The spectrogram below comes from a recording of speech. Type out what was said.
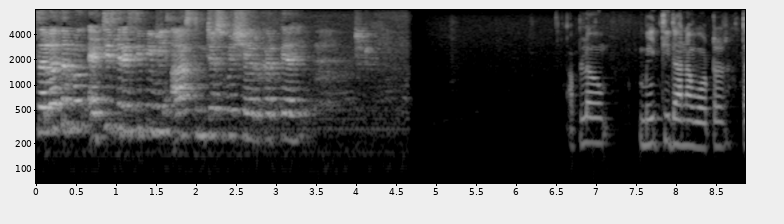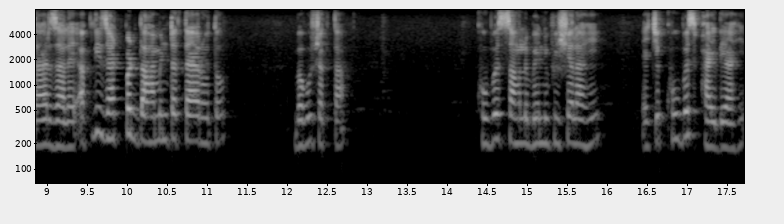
चला तर मग याचीच रेसिपी मी आज तुमच्यासोबत शेअर करते आहे. आपलं मेथी दाना वॉटर तयार झालं आहे अगदी झटपट दहा मिनटात तयार होतं. बघू शकता. खूपच चांगलं बेनिफिशियल आहे. याचे खूपच फायदे आहेत.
